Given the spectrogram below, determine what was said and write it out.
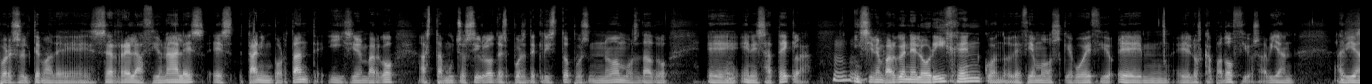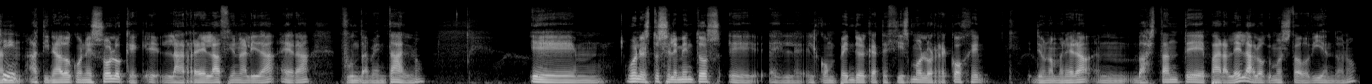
Por eso el tema de ser relacionales es tan importante. Y sin embargo, hasta muchos siglos después de Cristo, pues no hemos dado eh, en esa tecla. Y sin embargo, en el origen, cuando decíamos que Boecio, eh, eh, los capadocios habían, habían atinado con eso, lo que la relacionalidad era fundamental, ¿no? bueno, estos elementos, el, el, compendio del catecismo los recoge de una manera mm, bastante paralela a lo que hemos estado viendo, ¿no?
